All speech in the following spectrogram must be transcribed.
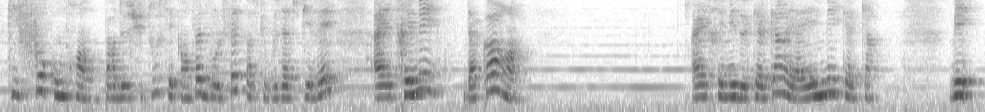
ce qu'il faut comprendre par-dessus tout, c'est qu'en fait, vous le faites parce que vous aspirez à être aimé, d'accord? À être aimé de quelqu'un et à aimer quelqu'un. Mais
